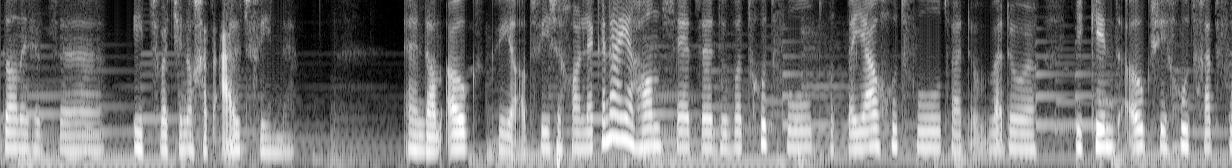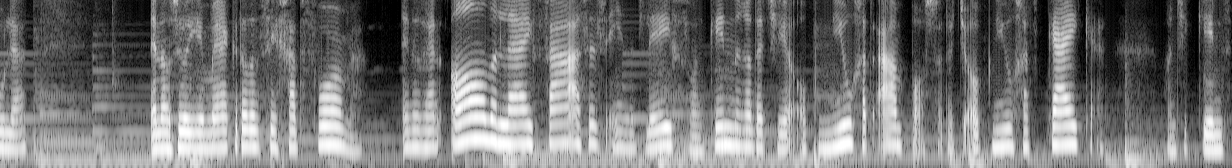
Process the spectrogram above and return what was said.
dan is het uh, iets wat je nog gaat uitvinden. En dan ook kun je adviezen gewoon lekker naar je hand zetten. Doe wat goed voelt, wat bij jou goed voelt, waardoor je kind ook zich goed gaat voelen. En dan zul je merken dat het zich gaat vormen. En er zijn allerlei fases in het leven van kinderen dat je je opnieuw gaat aanpassen, dat je opnieuw gaat kijken. Want je kind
